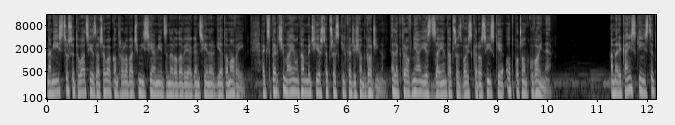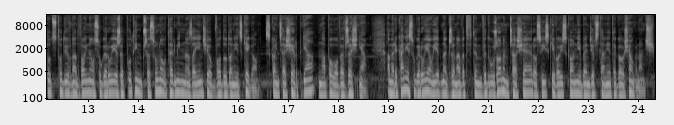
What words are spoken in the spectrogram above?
Na miejscu sytuację zaczęła kontrolować misja Międzynarodowej Agencji Energii Atomowej. Eksperci mają tam być jeszcze przez kilkadziesiąt godzin. Elektrownia jest zajęta przez wojska rosyjskie od początku wojny. Amerykański Instytut Studiów nad Wojną sugeruje, że Putin przesunął termin na zajęcie obwodu donieckiego z końca sierpnia na połowę września. Amerykanie sugerują jednak, że nawet w tym wydłużonym czasie rosyjskie wojsko nie będzie w stanie tego osiągnąć.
